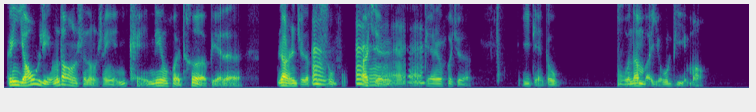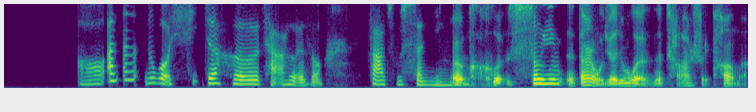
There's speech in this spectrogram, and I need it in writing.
跟摇铃铛似的那种声音，你肯定会特别的让人觉得不舒服，而且别人会觉得一点都不那么有礼貌。哦，啊啊，如果洗就喝茶喝的时候发出声音，呃，喝声音，当然我觉得如果茶水烫嘛。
